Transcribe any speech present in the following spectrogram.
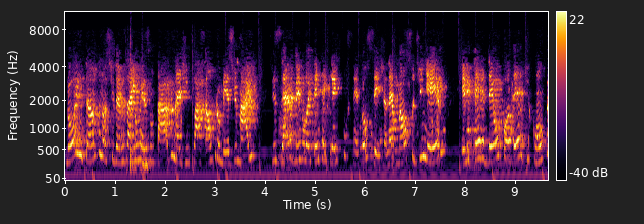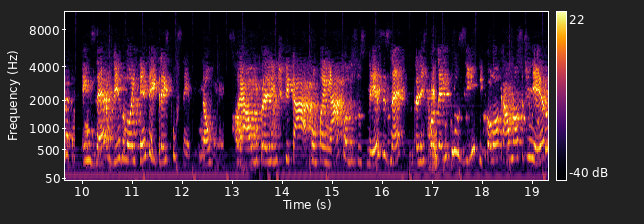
No entanto, nós tivemos aí um resultado né, de inflação para o mês de maio de 0,83%, ou seja, né, o nosso dinheiro ele perdeu o poder de compra em 0,83%. Então, é algo para a gente ficar, acompanhar todos os meses, né? Para a gente poder, inclusive, colocar o nosso dinheiro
